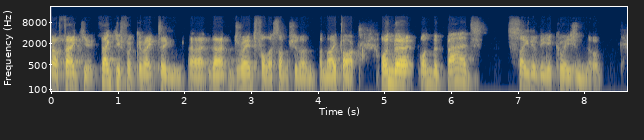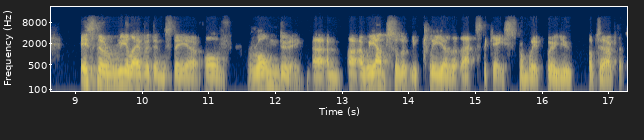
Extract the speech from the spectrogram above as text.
No, thank you. Thank you for correcting uh, that dreadful assumption on, on my part. On the on the bad side of the equation, though, is there real evidence there of wrongdoing? Uh, are we absolutely clear that that's the case from where, where you observed this?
